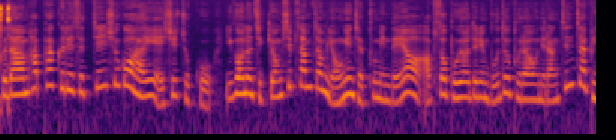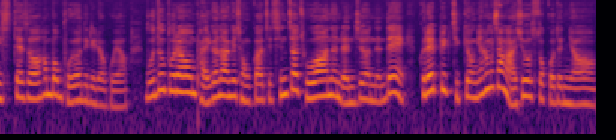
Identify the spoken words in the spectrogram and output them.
그 다음 하파 크리스틴 슈거하이 애쉬 초코. 이거는 직경 13.0인 제품인데요. 앞서 보여드린 무드 브라운이랑 진짜 비슷해서 한번 보여드리려고요. 무드 브라운 발견하기 전까지 진짜 좋아하는 렌즈였는데 그래픽 직경이 항상 아쉬웠었거든요.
